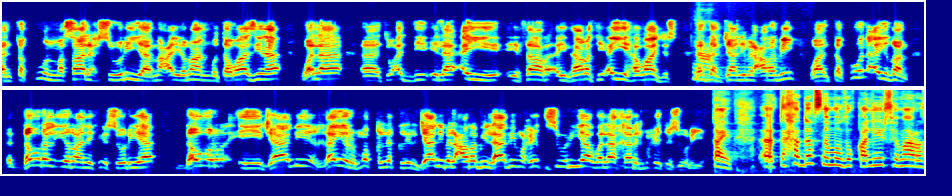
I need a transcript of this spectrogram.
أن تكون مصالح سوريا مع إيران متوازنة ولا آه، تؤدي إلى أي اثاره إثارة أي هواجس لدى نعم. الجانب العربي وأن تكون أيضا الدور الإيراني في سوريا دور إيجابي غير مقلق للجانب العربي لا بمحيط سوريا ولا خارج محيط سوريا. طيب آه، تحدثنا منذ قليل في معرض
